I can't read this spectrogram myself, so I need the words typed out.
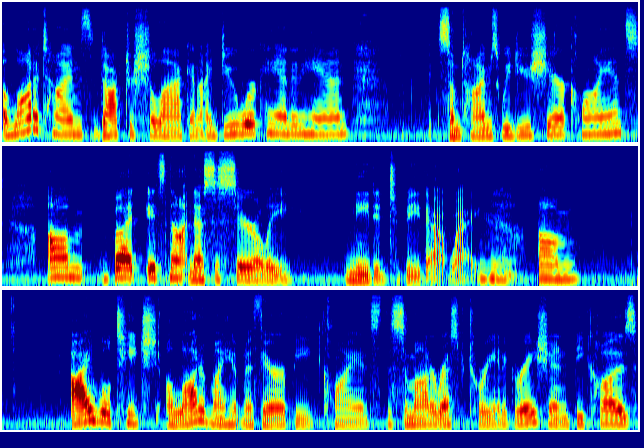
a lot of times, Dr. Shellac and I do work hand in hand. Sometimes we do share clients, um, but it's not necessarily needed to be that way. Um, I will teach a lot of my hypnotherapy clients the somato respiratory integration because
